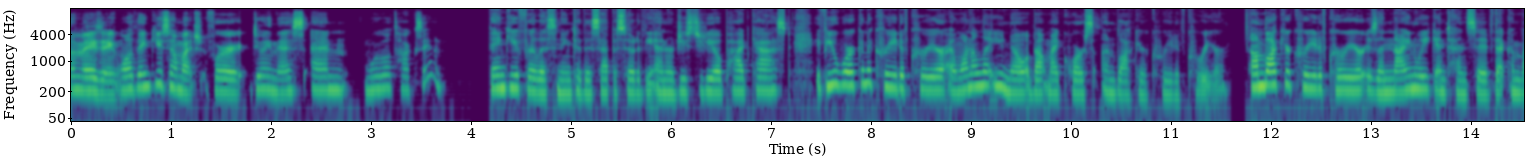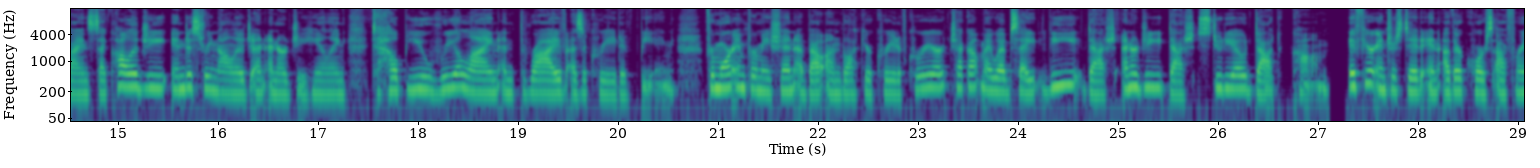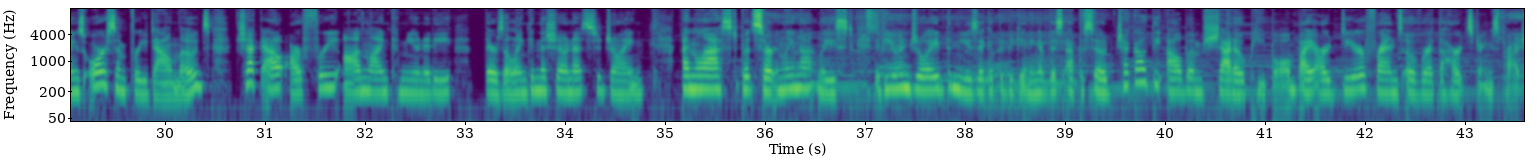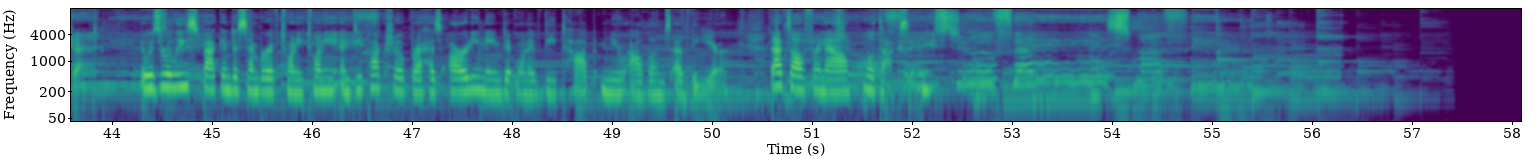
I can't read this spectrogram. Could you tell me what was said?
Amazing. Well, thank you so much for doing this, and we will talk soon. Thank you for listening to this episode of the Energy Studio podcast. If you work in a creative career, I want to let you know about my course, Unblock Your Creative Career. Unblock Your Creative Career is a nine week intensive that combines psychology, industry knowledge, and energy healing to help you realign and thrive as a creative being. For more information about Unblock Your Creative Career, check out my website, the energy studio.com. If you're interested in other course offerings or some free downloads, check out our free online community. There's a link in the show notes to join. And last but certainly not least, if you enjoyed the music at the beginning of this episode, check out the album Shadow People by our dear friends over at the Heartstrings Project. It was released back in December of 2020, and Deepak Chopra has already named it one of the top new albums of the year. That's all for now. We'll talk soon.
